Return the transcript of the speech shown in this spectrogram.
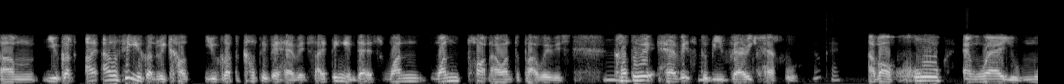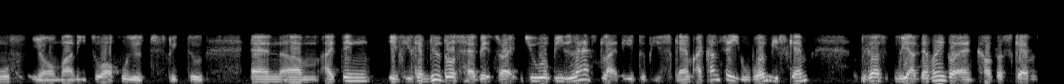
um, you got I, I would say you got to be you got to cultivate habits. I think that's one one thought I want to part with is cultivate habits to be very careful Okay. About who and where you move your money to or who you speak to. And um, I think if you can build those habits, right, you will be less likely to be scammed. I can't say you won't be scammed because we are definitely going to encounter scams.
